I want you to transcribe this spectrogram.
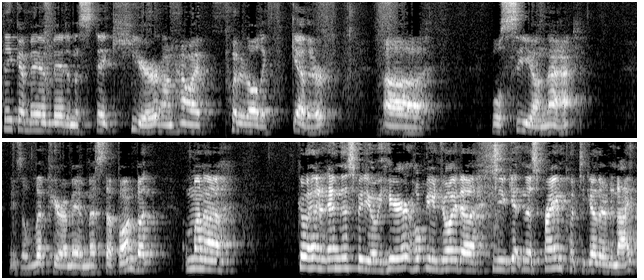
think I may have made a mistake here on how I put it all together. Uh, we'll see on that. There's a lip here I may have messed up on, but I'm gonna go ahead and end this video here. Hope you enjoyed uh, me getting this frame put together tonight.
